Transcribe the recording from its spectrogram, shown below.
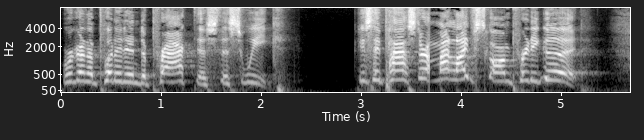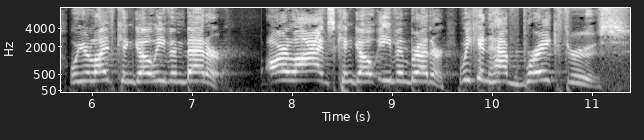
we're going to put it into practice this week. You say, Pastor, my life's gone pretty good. Well, your life can go even better. Our lives can go even better. We can have breakthroughs.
